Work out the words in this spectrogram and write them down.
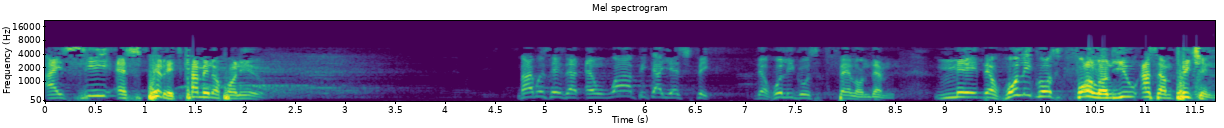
I see a spirit coming upon you. Bible says that, and while Peter yet spake, the Holy Ghost fell on them. May the Holy Ghost fall on you as I'm preaching.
